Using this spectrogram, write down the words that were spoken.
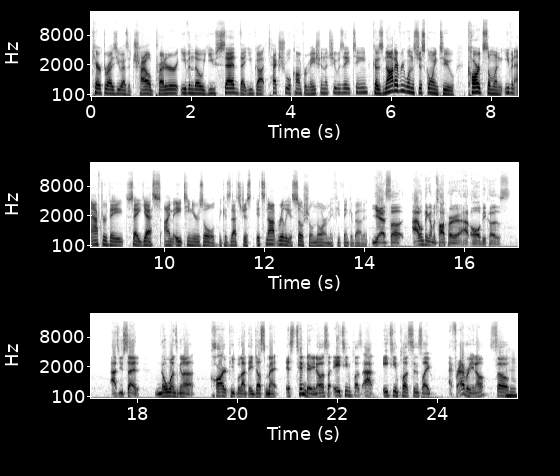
characterize you as a child predator even though you said that you got textual confirmation that she was 18? Cuz not everyone's just going to card someone even after they say, "Yes, I'm 18 years old," because that's just it's not really a social norm if you think about it. Yeah, so I don't think I'm a child predator at all because, as you said, no one's gonna card people that they just met. It's Tinder, you know, it's an 18 plus app, 18 plus since like forever, you know. So Mhm.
